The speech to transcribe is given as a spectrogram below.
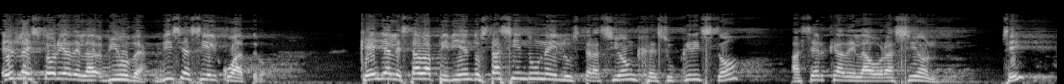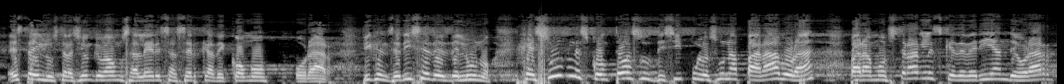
Es la historia de la viuda. Dice así el 4. Que ella le estaba pidiendo, está haciendo una ilustración Jesucristo acerca de la oración. ¿Sí? Esta ilustración que vamos a leer es acerca de cómo orar. Fíjense, dice desde el 1, Jesús les contó a sus discípulos una parábola para mostrarles que deberían de orar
